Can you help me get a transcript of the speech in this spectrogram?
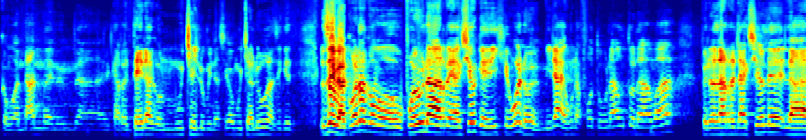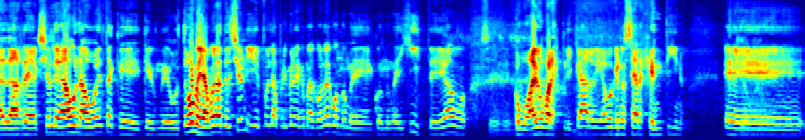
como andando en una carretera con mucha iluminación, mucha luz, así que, no sé, me acuerdo como fue una reacción que dije, bueno, mirá, es una foto de un auto nada más, pero la reacción le, la, la reacción le daba una vuelta que, que me gustó, me llamó la atención y fue la primera que me acordé cuando me, cuando me dijiste, digamos, como algo para explicar, digamos, que no sea argentino. Eh,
